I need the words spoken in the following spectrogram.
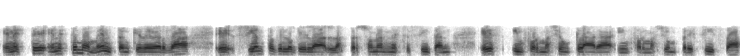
en este, en este momento en que de verdad eh, siento que lo que las personas necesitan es información clara, información precisa,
